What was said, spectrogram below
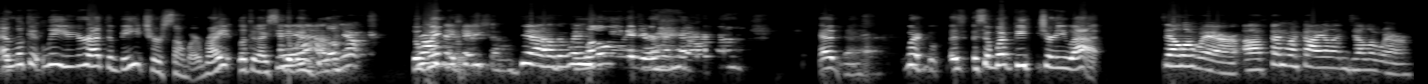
And look at Lee, you're at the beach or somewhere, right? Look at I see the yeah, wind blowing. Yep. The wind wind vacation. Yeah, the wind blowing in your hair. And Yeah. where so what beach are you at? Delaware, uh, Fenwick Island, Delaware.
